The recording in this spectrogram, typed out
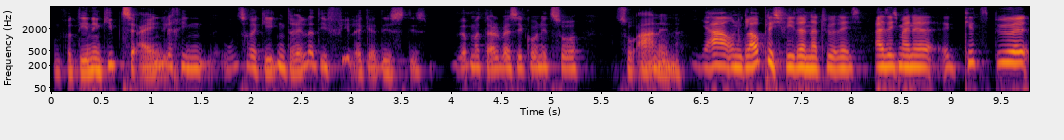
Und von denen gibt es ja eigentlich in unserer Gegend relativ viele. Gell? Das, das würde man teilweise gar nicht so, so ahnen. Ja, unglaublich viele natürlich. Also ich meine, Kitzbühel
